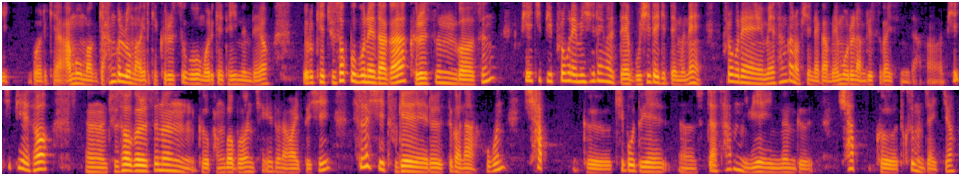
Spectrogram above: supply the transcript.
뭐 이렇게 아무 막 이렇게 한글로 막 이렇게 글을 쓰고 뭐 이렇게 돼 있는데요. 이렇게 주석 부분에다가 글을 쓴 것은 PHP 프로그램이 실행할 때 무시되기 때문에 프로그램에 상관없이 내가 메모를 남길 수가 있습니다. 어, PHP에서 음, 주석을 쓰는 그 방법은 책에도 나와 있듯이 슬래시 두 개를 쓰거나 혹은 sharp 그 키보드의 어, 숫자 3 위에 있는 그 sharp 그 특수 문자 있죠.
